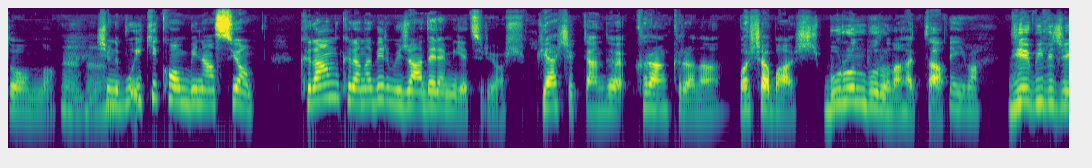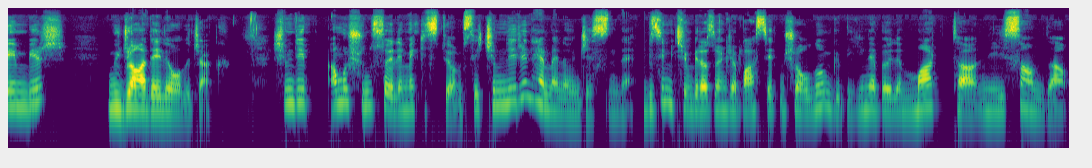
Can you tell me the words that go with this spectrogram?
doğumlu. Hı hı. Şimdi bu iki kombinasyon kıran kırana bir mücadele mi getiriyor? Gerçekten de kıran kırana, başa baş, burun buruna hatta Eyvah. diyebileceğim bir mücadele olacak. Şimdi ama şunu söylemek istiyorum. Seçimlerin hemen öncesinde bizim için biraz önce bahsetmiş olduğum gibi yine böyle Mart'ta, Nisan'da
